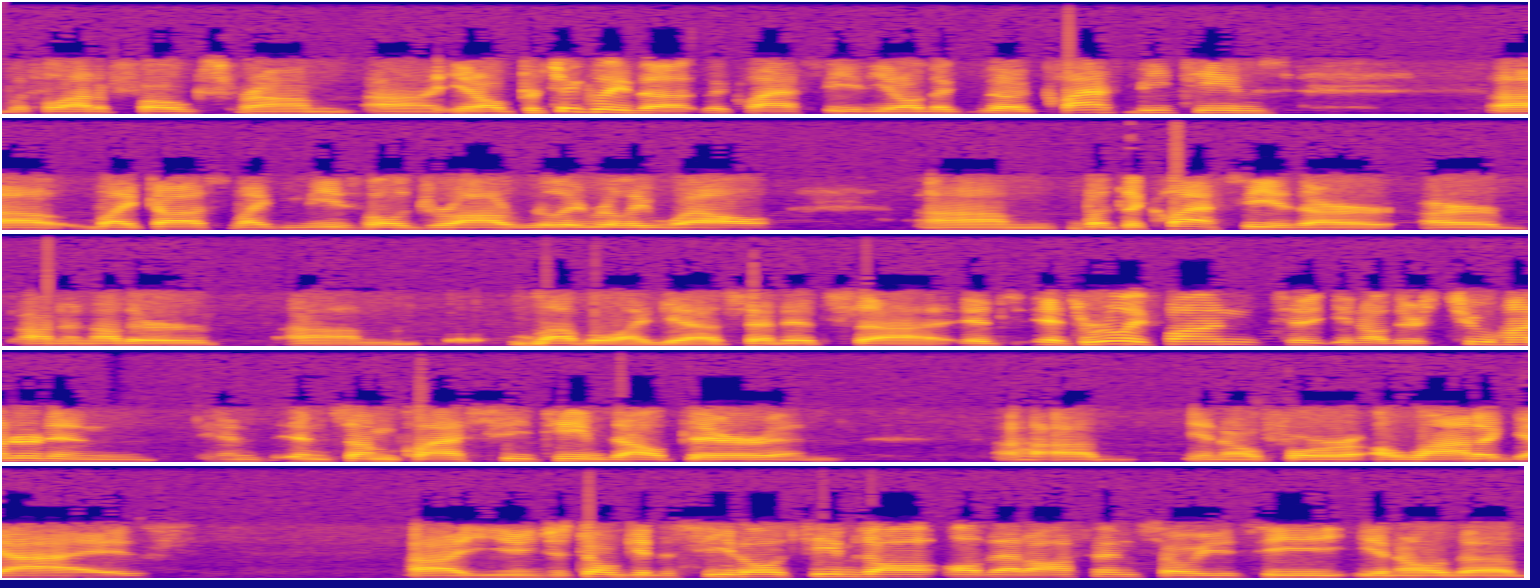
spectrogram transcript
with a lot of folks from uh, you know particularly the the Class C. You know the the Class B teams uh, like us, like Miesville, draw really really well, um, but the Class C's are are on another um, level, I guess, and it's uh, it's it's really fun to you know there's 200 and and, and some Class C teams out there and. Uh, you know, for a lot of guys, uh, you just don't get to see those teams all, all that often. So you see, you know, the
